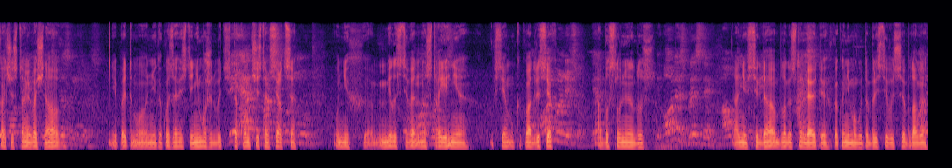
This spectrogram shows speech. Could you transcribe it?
качествами вайшнавов, и поэтому никакой зависти не может быть в таком чистом сердце. У них э, милостивое настроение всем, как в адрес всех обусловленных душ. Они всегда благословляют их, как они могут обрести высшее благо.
